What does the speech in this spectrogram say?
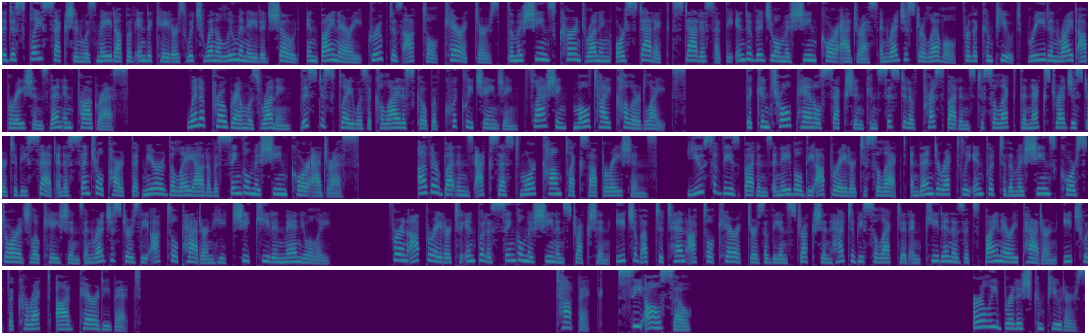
The display section was made up of indicators which when illuminated showed, in binary grouped as octal characters, the machine's current running or static status at the individual machine core address and register level, for the compute, read and write operations then in progress. When a program was running, this display was a kaleidoscope of quickly changing, flashing, multi-colored lights. The control panel section consisted of press buttons to select the next register to be set and a central part that mirrored the layout of a single machine core address. Other buttons accessed more complex operations. Use of these buttons enabled the operator to select and then directly input to the machine's core storage locations and registers the octal pattern he she keyed in manually. For an operator to input a single machine instruction, each of up to 10 octal characters of the instruction had to be selected and keyed in as its binary pattern, each with the correct odd parity bit. Topic. See also Early British computers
